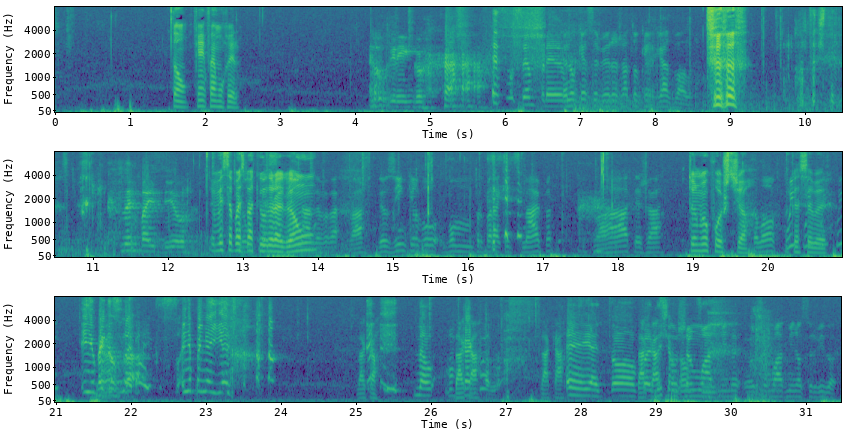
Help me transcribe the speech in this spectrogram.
Então, quem é que vai morrer? É o gringo. Sempre eu. Eu não quero saber, eu já estou carregado de bala. Nem vai viu. Eu ver se aparece para aqui o quero dragão. Vá, vá. Deusinho que eu vou, vou me preparar aqui de sniper. Vá, até já. Estou no meu posto já. Até logo. Não quer saber. Ui, é apanhei ele está? Ai, apanhei este! Dá cá, Não, vou Dá ficar cá. Dá cá. Ei, é top, Dá cá, deixa eu eu chamo o admin, eu chamo o admin ao servidor.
